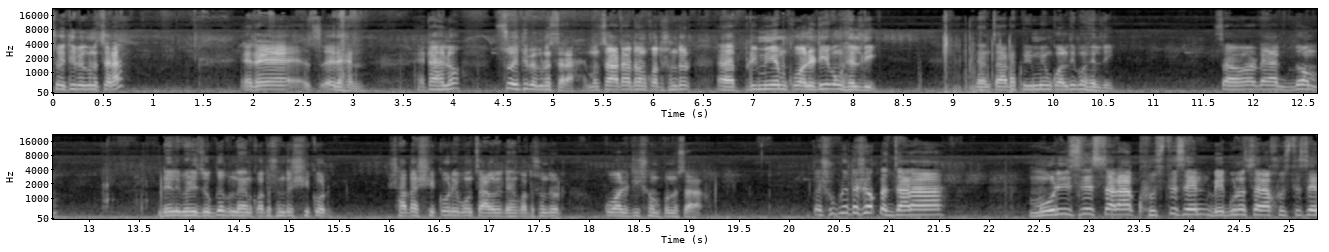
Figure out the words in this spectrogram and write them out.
চৈতি বেগুনের চারা। এটা দেখেন, এটা হলো চৈতি বেগুনের চারা। এবং চারাটা ধরুন কত সুন্দর প্রিমিয়াম কোয়ালিটি এবং হেলদি দেখেন, চারাটা প্রিমিয়াম কোয়ালিটি এবং হেলদি চারাটা একদম ডেলিভারি যোগ্য এবং দেখেন কত সুন্দর শিকড়, সাদা শিকড় এবং চাগুলো দেখেন কত সুন্দর কোয়ালিটি সম্পন্ন চারা। তো সুপ্রিয় দর্শক যারা মরিচের চারা খুঁজতেছেন, বেগুনের চারা খুঁজতেছেন,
